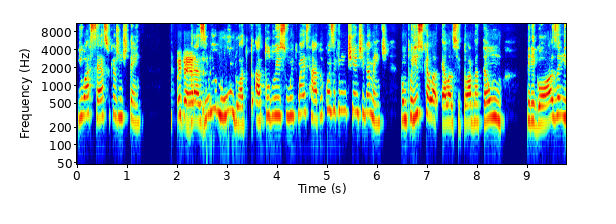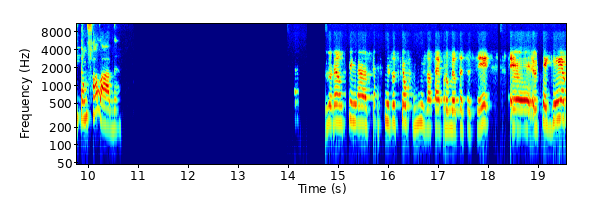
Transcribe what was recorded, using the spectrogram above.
e o acesso que a gente tem. Pois é. O Brasil e o mundo a, a, tudo isso muito mais rápido, coisa que não tinha antigamente. Então, por isso que ela, ela se torna tão perigosa e tão falada. Durante as pesquisas que eu fiz até para o meu TCC, é, eu cheguei a,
